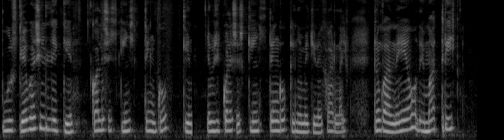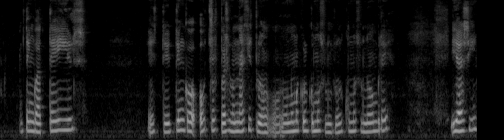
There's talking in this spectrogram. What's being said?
pues le voy a decirle que cuáles skins tengo que decir cuáles skins tengo que no he metido en Hard Life. Tengo a Neo de Matrix, tengo a Tails, este, tengo otros personajes, pero no me acuerdo cómo su, cómo su nombre. Y así.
